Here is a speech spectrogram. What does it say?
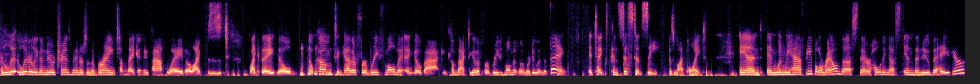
and li- literally the neurotransmitters in the brain to make a new pathway. They're like bzzzt, like they they'll they'll come together for a brief moment and go back and come back together for a brief moment when we're doing the thing. It takes consistency is my point. And and when we have people around us that are holding us in the new behavior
